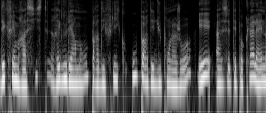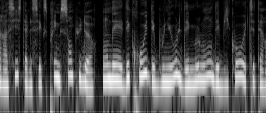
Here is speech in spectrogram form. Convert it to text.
des crimes racistes régulièrement par des flics ou par des Dupont-Lajoie. Et à cette époque-là, la haine raciste, elle s'exprime sans pudeur. On est des crouilles, des bougnoules, des melons, des bicots, etc.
